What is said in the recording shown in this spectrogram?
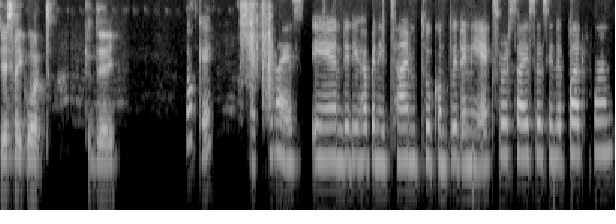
Yes, I worked today. Okay, that's nice. And did you have any time to complete any exercises in the platform?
